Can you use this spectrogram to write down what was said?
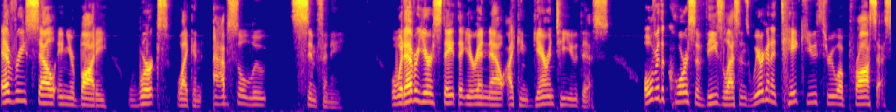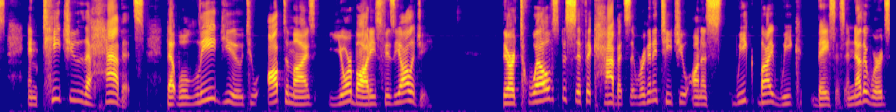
every cell in your body works like an absolute symphony. Well, whatever your state that you're in now, I can guarantee you this. Over the course of these lessons, we're going to take you through a process and teach you the habits that will lead you to optimize your body's physiology. There are 12 specific habits that we're going to teach you on a week by week basis. In other words,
